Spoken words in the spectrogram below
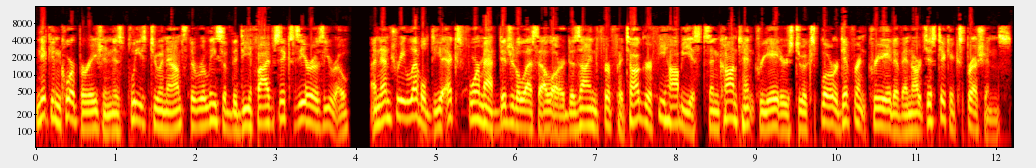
Nikon Corporation is pleased to announce the release of the D5600, an entry-level DX format digital SLR designed for photography hobbyists and content creators to explore different creative and artistic expressions.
